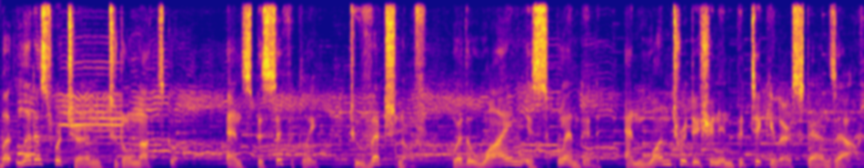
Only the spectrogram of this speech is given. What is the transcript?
But let us return to Dolnatsko, and specifically to Vlčnov, where the wine is splendid and one tradition in particular stands out.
